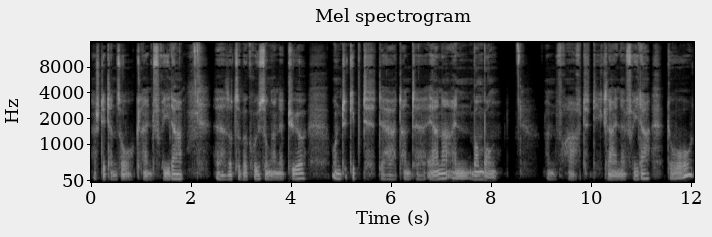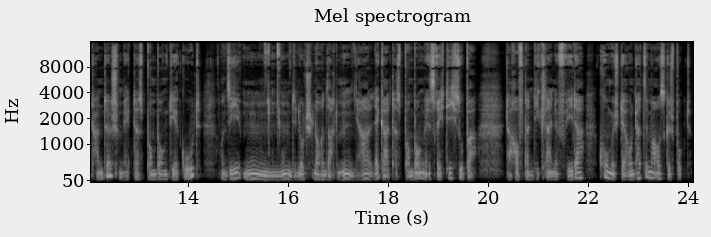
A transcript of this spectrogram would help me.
Da steht dann so Klein Frieda äh, so zur Begrüßung an der Tür und gibt der Tante Erna einen Bonbon. Dann fragt die kleine Frieda, du, Tante, schmeckt das Bonbon dir gut? Und sie, mm, mm, die lutscht noch und sagt, mm, ja, lecker, das Bonbon ist richtig super. Darauf dann die kleine Frieda, komisch, der Hund hat's immer ausgespuckt.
